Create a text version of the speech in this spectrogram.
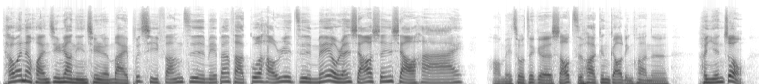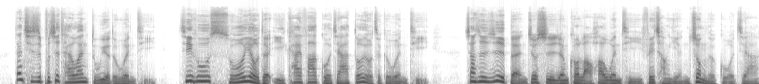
台湾的环境让年轻人买不起房子，没办法过好日子，没有人想要生小孩。好，没错，这个少子化跟高龄化呢很严重，但其实不是台湾独有的问题，几乎所有的已开发国家都有这个问题。像是日本就是人口老化问题非常严重的国家。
